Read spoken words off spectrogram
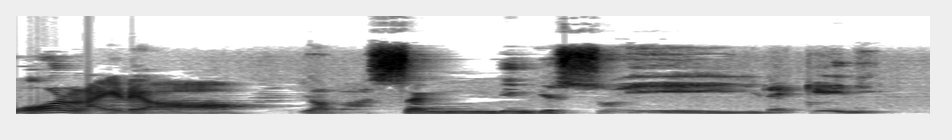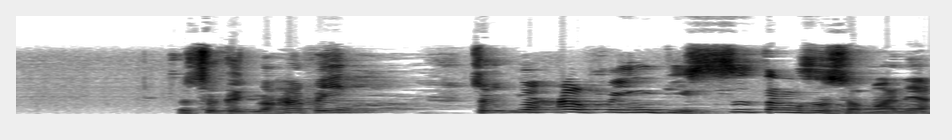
我来了，要把生命的水来给你。说这个约翰福音这个约翰福音第四章是什么呢？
